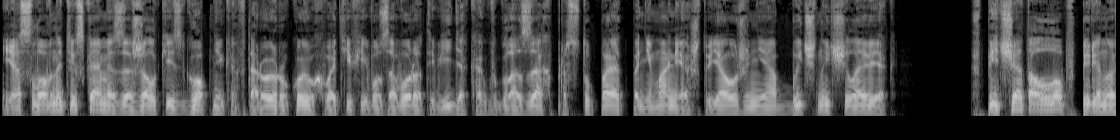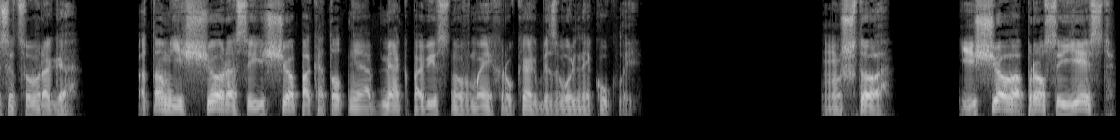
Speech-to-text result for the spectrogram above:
Я словно тисками зажал кисть гопника, второй рукой ухватив его за ворот и видя, как в глазах проступает понимание, что я уже не обычный человек, впечатал лоб в переносицу врага. Потом еще раз и еще, пока тот не обмяк, повиснув в моих руках безвольной куклой. «Ну что, еще вопросы есть?»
